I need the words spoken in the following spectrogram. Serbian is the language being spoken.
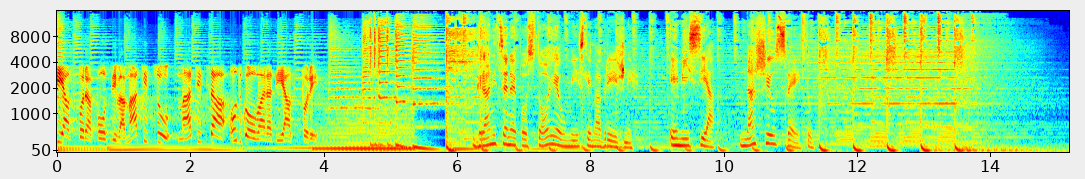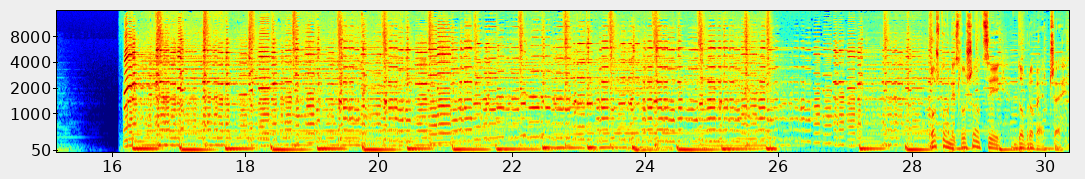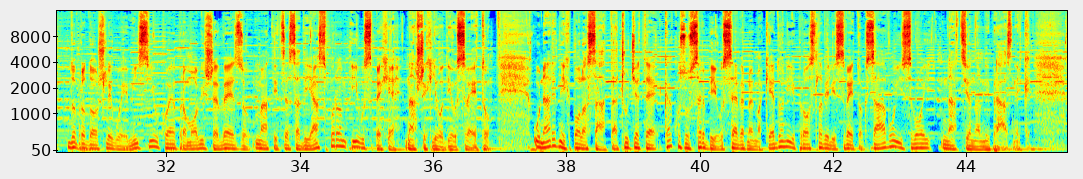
Dijaspora poziva Maticu, Matica odgovara Dijaspori. Granice ne postoje u mislima brižnih. Emisija Naši u svetu. slušalci, dobroveče. Dobrodošli u emisiju koja promoviše vezu Matica sa dijasporom i uspehe naših ljudi u svetu. U narednih pola sata čućete kako su Srbi u Severnoj Makedoniji proslavili Svetog Savu i svoj nacionalni praznik.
